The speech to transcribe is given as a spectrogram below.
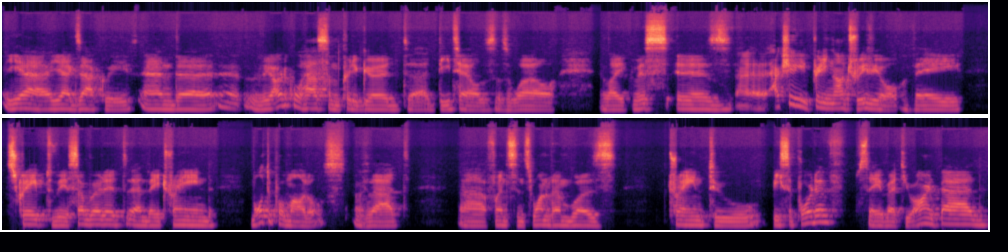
Yeah, yeah, exactly. And uh, the article has some pretty good uh, details as well. Like this is uh, actually pretty non-trivial. They scraped the subreddit and they trained multiple models that uh, for instance, one of them was trained to be supportive, say that you aren't bad.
